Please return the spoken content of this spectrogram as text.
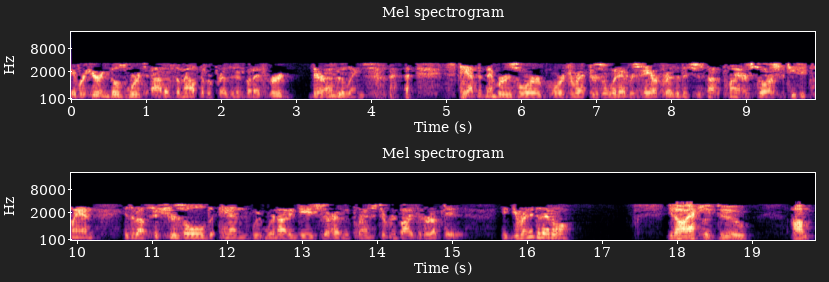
ever hearing those words out of the mouth of a president, but I've heard their underlings, cabinet members or, or directors or whatever, say our president's just not a planner. So our strategic plan is about six years old and we- we're not engaged or have any plans to revise it or update it. You run into that at all? You know, I actually do, um,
